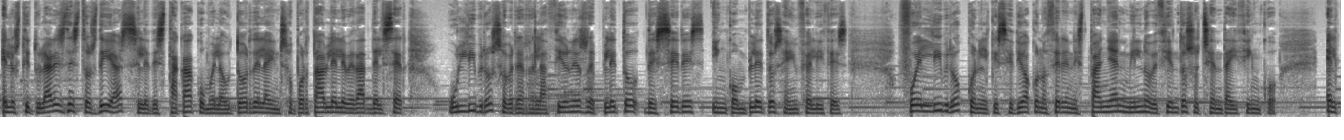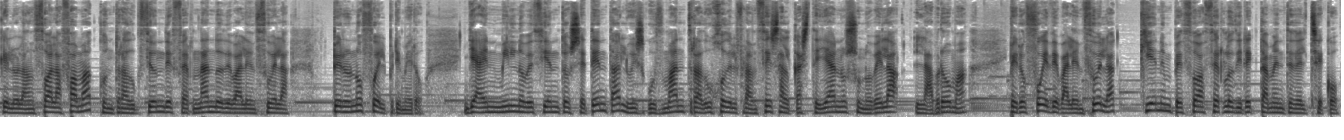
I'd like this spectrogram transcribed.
En los titulares de estos días se le destaca como el autor de La insoportable levedad del ser, un libro sobre relaciones repleto de seres incompletos e infelices. Fue el libro con el que se dio a conocer en España en 1985, el que lo lanzó a la fama con traducción de Fernando de Valenzuela, pero no fue el primero. Ya en 1970, Luis Guzmán tradujo del francés al castellano su novela La broma, pero fue de Valenzuela quien empezó a hacerlo directamente del checo.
